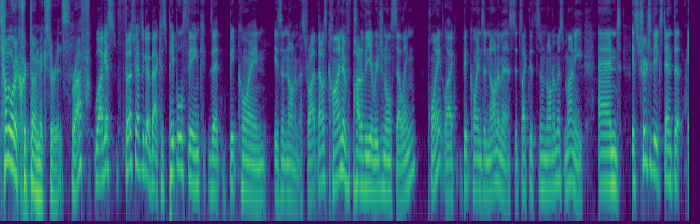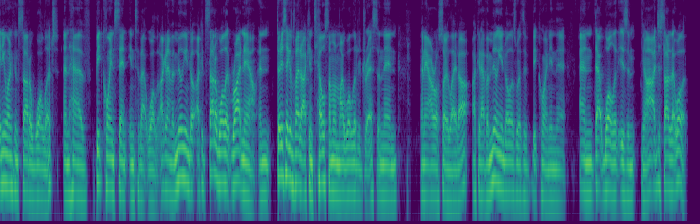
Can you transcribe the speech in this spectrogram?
tell me what a crypto mixer is, Raf. Well, I guess first we have to go back because people think that Bitcoin is anonymous, right? That was kind of part of the original selling point. Like Bitcoin's anonymous. It's like it's anonymous money. And it's true to the extent that anyone can start a wallet and have Bitcoin sent into that wallet. I can have a million dollars. I could start a wallet right now. And 30 seconds later, I can tell someone my wallet address. And then an hour or so later, I could have a million dollars worth of Bitcoin in there. And that wallet isn't, you know, I just started that wallet.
